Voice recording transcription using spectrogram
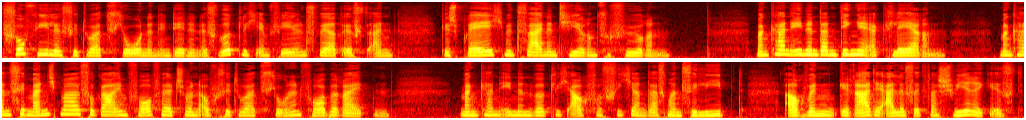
so viele Situationen, in denen es wirklich empfehlenswert ist, ein Gespräch mit seinen Tieren zu führen. Man kann ihnen dann Dinge erklären. Man kann sie manchmal sogar im Vorfeld schon auf Situationen vorbereiten. Man kann ihnen wirklich auch versichern, dass man sie liebt, auch wenn gerade alles etwas schwierig ist.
